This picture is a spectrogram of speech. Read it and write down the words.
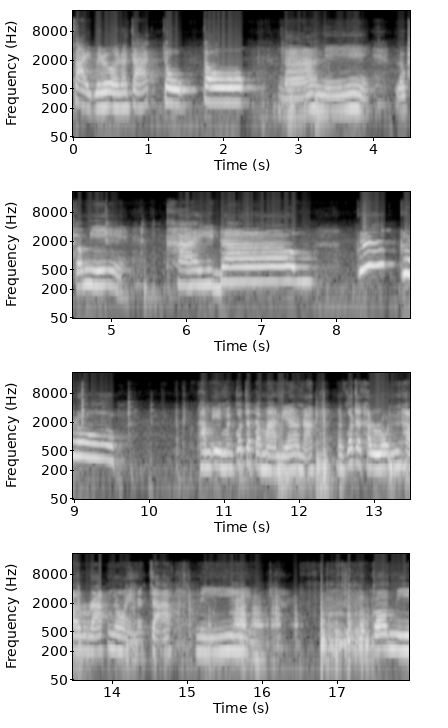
ใส่ไปเลยนะจ๊ะจุกโตกนะนี่แล้วก็มีไข่ดาวกรึบกรอบ ทำเองมันก็จะประมาณนี้นะ มันก็จะทะล้นทะรักหน่อยนะจ๊ะ นี่ แล้วก็มี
